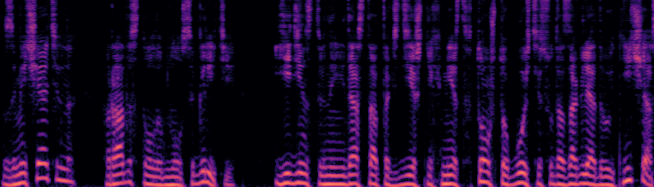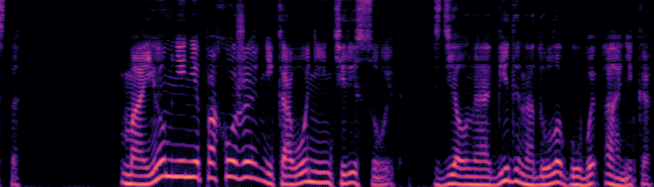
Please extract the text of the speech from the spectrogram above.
«Замечательно», — радостно улыбнулся Грити. «Единственный недостаток здешних мест в том, что гости сюда заглядывают нечасто». «Мое мнение, похоже, никого не интересует», — сделанной обиды надула губы Аника.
